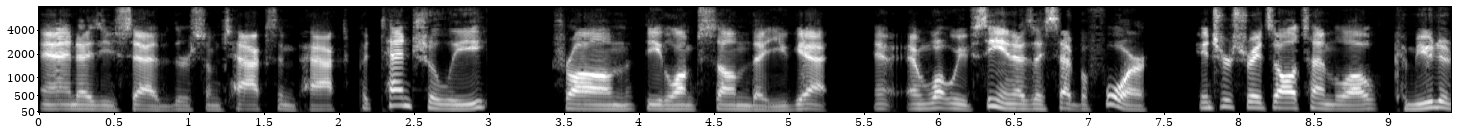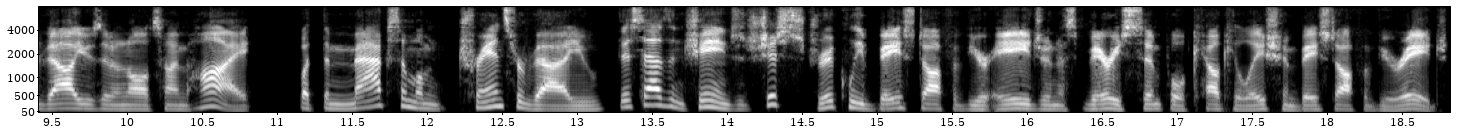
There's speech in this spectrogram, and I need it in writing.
And as you said, there's some tax impact potentially from the lump sum that you get. And, and what we've seen, as I said before, interest rates all time low, commuted values at an all time high, but the maximum transfer value, this hasn't changed. It's just strictly based off of your age and a very simple calculation based off of your age.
